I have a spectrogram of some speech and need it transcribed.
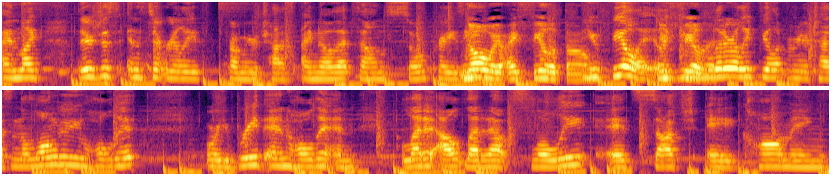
And like, there's just instant relief from your chest. I know that sounds so crazy. No, I feel it though. You feel it. You Like feel you it. literally feel it from your chest. And the longer you hold it, or you breathe in, hold it, and let it out, let it out slowly, it's such a calming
